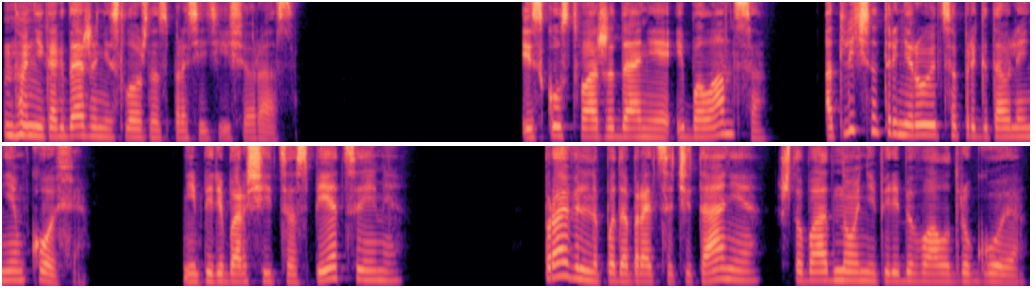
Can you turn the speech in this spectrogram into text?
но никогда же не сложно спросить еще раз. Искусство ожидания и баланса отлично тренируется приготовлением кофе. Не переборщить со специями, правильно подобрать сочетание, чтобы одно не перебивало другое.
